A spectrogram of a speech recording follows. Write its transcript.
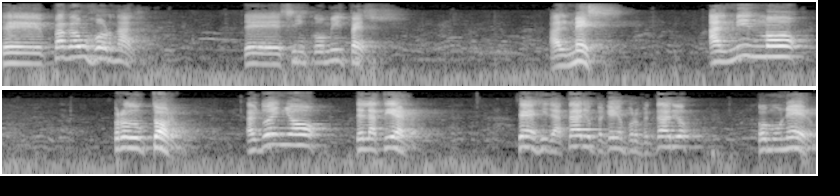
se paga un jornal de 5 mil pesos al mes al mismo productor, al dueño de la tierra, sea ejidatario, pequeño propietario, comunero.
